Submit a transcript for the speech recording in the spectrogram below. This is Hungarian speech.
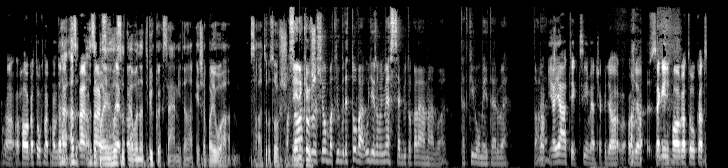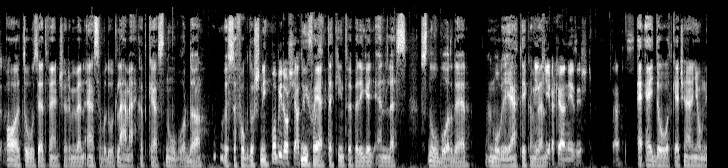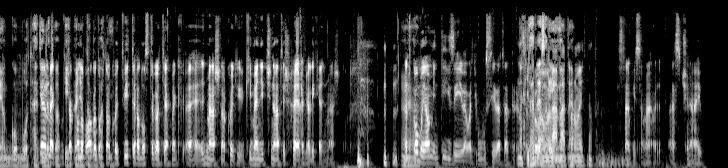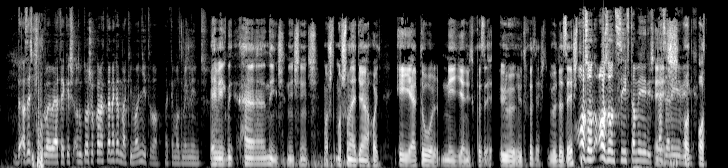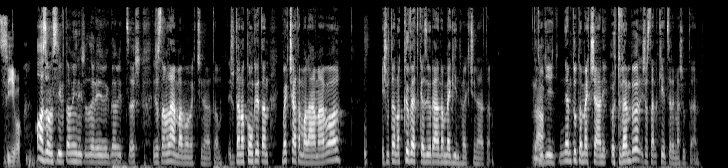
A, a hallgatóknak mondanám. Az, pár- az a pár baj, hogy hosszú a- távon a trükkök számítanak, és abban jó a szaltózós. A szaltózós jobb a trükk, de tovább úgy érzem, hogy messzebb jutok a lámával. Tehát kilométerbe. Na, Talán. mi a játék címe, csak hogy a, hogy a szegény hallgatókat Altóz Adventure, amiben elszabadult lámákat kell snowboarddal összefogdosni. mobilos játék. Műfaját tekintve pedig egy endless snowboarder mobiljáték, Én amiben kérek elnézést. Tehát ez... e- egy dolgot kell csinálni, nyomni a gombot, hát Igen, meg a csak mondom a hallgatóknak, hogy Twitteren osztogatják meg egymásnak, hogy ki mennyit csinált, és hergelik egymást. Tehát komolyan, mint 10 éve, vagy 20 éve, tehát Na, Hát kipróbálom ez a lámát valamelyik nap. ezt nem hiszem el, hogy ezt csináljuk. De az egy kurva jó játék, és az utolsó karakter neked már ki van nyitva? Nekem az még nincs. Én még nincs, nincs, nincs. Most, most van egy olyan, hogy éjjel túl négy ilyen ütközé, ül, ütközést, üldözést, Azon, azon szívtam én is ezer és évig. ott, ott szívok. Azon szívtam én is ezer évig, de vicces. És aztán a lámával megcsináltam. És utána konkrétan megcsináltam a lámával, és utána a következő ránra megint megcsináltam. Tehát, Na. hogy így nem tudtam megcsinálni 50-ből, és aztán kétszer egymás után.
